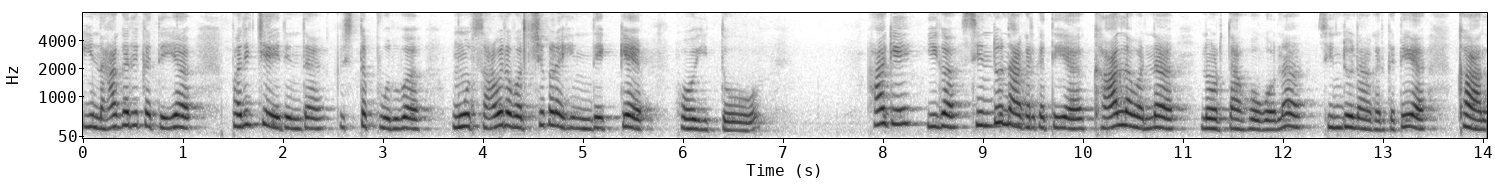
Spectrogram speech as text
ಈ ನಾಗರಿಕತೆಯ ಪರಿಚಯದಿಂದ ಕ್ರಿಸ್ತಪೂರ್ವ ಮೂರು ಸಾವಿರ ವರ್ಷಗಳ ಹಿಂದಕ್ಕೆ ಹೋಯಿತು. ಹಾಗೆ ಈಗ ಸಿಂಧು ನಾಗರಿಕತೆಯ ಕಾಲವನ್ನು ನೋಡ್ತಾ ಹೋಗೋಣ. ಸಿಂಧು ನಾಗರಿಕತೆಯ ಕಾಲ.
